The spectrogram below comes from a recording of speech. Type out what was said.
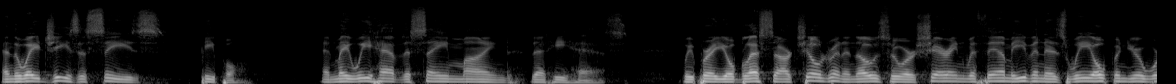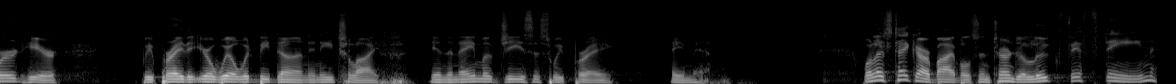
and the way Jesus sees people. And may we have the same mind that he has. We pray you'll bless our children and those who are sharing with them, even as we open your word here. We pray that your will would be done in each life. In the name of Jesus, we pray. Amen. Well, let's take our Bibles and turn to Luke 15.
